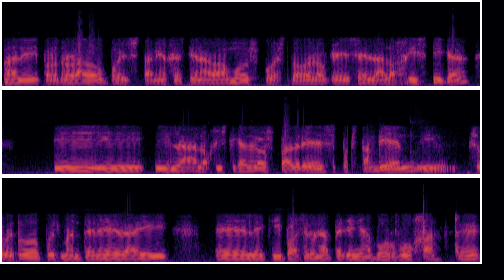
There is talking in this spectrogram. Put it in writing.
¿Vale? Y por otro lado, pues también gestionábamos pues todo lo que es la logística, y, la logística de los padres, pues también, y sobre todo, pues mantener ahí el equipo, hacer una pequeña burbuja ¿eh?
